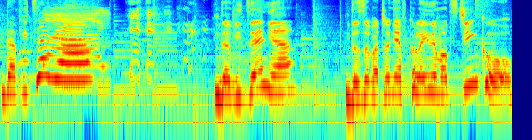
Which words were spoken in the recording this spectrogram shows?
Do widzenia! Do widzenia! Do zobaczenia w kolejnym odcinku!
